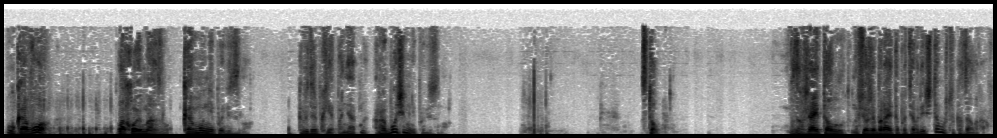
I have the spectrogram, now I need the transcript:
У кого плохой мазл? Кому не повезло? Говорит Рыбхе, понятно? Рабочим не повезло. Стоп. Возражает Талмуд. Но все же Брайта противоречит тому, что сказал Раф.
